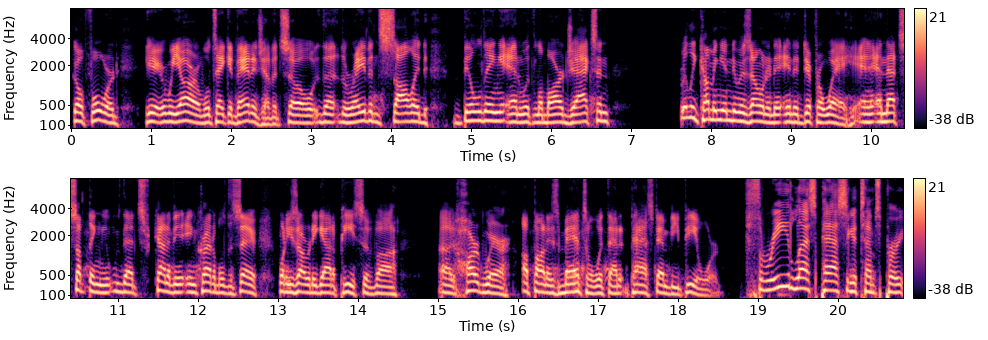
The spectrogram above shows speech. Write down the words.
go forward, here we are, and we'll take advantage of it." So the the Ravens solid building, and with Lamar Jackson really coming into his own in a, in a different way, and, and that's something that's kind of incredible to say when he's already got a piece of. Uh, uh, hardware up on his mantle with that past MVP award. Three less passing attempts per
